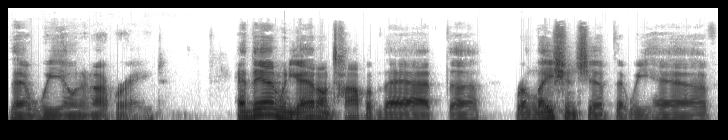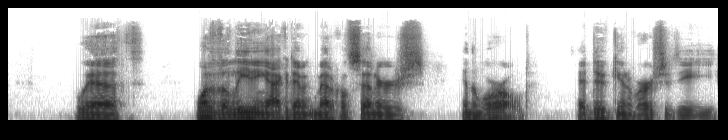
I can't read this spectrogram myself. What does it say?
that we own and operate. And then when you add on top of that the relationship that we have with one of the leading academic medical centers in the world at Duke University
